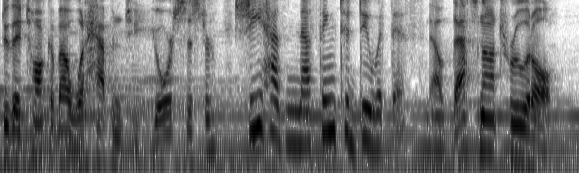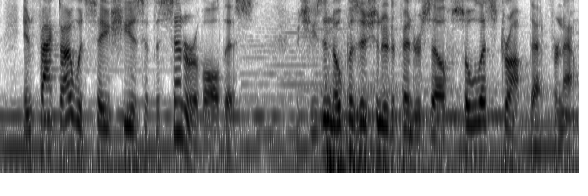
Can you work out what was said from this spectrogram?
Do they talk about what happened to your sister? She has nothing to do with this. Now, that's not true at all. In fact, I would say she is at the center of all this. But she's in no position to defend herself, so let's drop that for now.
